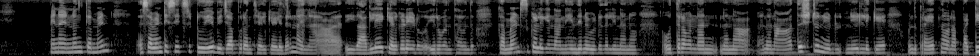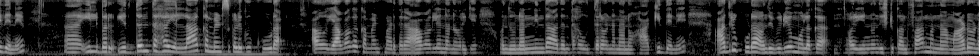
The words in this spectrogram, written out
ಇನ್ನು ಇನ್ನೊಂದು comment seventy six two A Bijapur ಅಂತ ಹೇಳಿ ಕೇಳಿದರೆ. ನಾನು ಈಗಾಗಲೇ ಕೆಳಗಡೆ ಇಡುವ ಇರುವಂಥ ಒಂದು ಕಮೆಂಟ್ಸ್ಗಳಿಗೆ ನಾನು ಹಿಂದಿನ ವಿಡಿಯೋದಲ್ಲಿ ನಾನು ಉತ್ತರವನ್ನು, ನನ್ನ ನಾನು ಆದಷ್ಟು ನೀಡ್, ನೀಡಲಿಕ್ಕೆ ಒಂದು ಪ್ರಯತ್ನವನ್ನು ಪಟ್ಟಿದ್ದೇನೆ. ಇಲ್ಲಿ ಬರು, ಇದ್ದಂತಹ ಎಲ್ಲ ಕಮೆಂಟ್ಸ್ಗಳಿಗೂ ಕೂಡ ಯಾವಾಗ ಕಮೆಂಟ್ ಮಾಡ್ತಾರೆ, ಆವಾಗಲೇ ನಾನು ಅವರಿಗೆ ಒಂದು ನನ್ನಿಂದ ಆದಂತಹ ಉತ್ತರವನ್ನು ನಾನು ಹಾಕಿದ್ದೇನೆ. ಆದರೂ ಕೂಡ ಒಂದು ವಿಡಿಯೋ ಮೂಲಕ ಅವ್ರಿಗೆ ಇನ್ನೊಂದಿಷ್ಟು ಕನ್ಫಾರ್ಮನ್ನು ಮಾಡೋಣ,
